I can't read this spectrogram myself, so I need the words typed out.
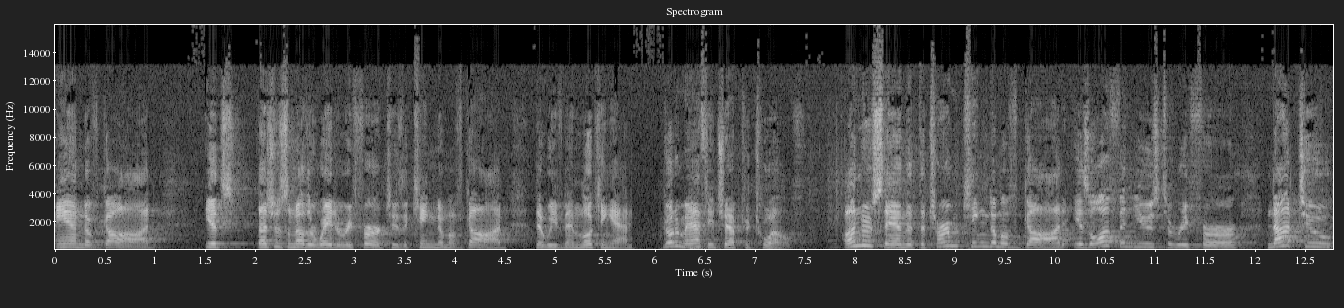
and of God, it's, that's just another way to refer to the kingdom of God that we've been looking at. Go to Matthew chapter 12. Understand that the term kingdom of God is often used to refer not to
